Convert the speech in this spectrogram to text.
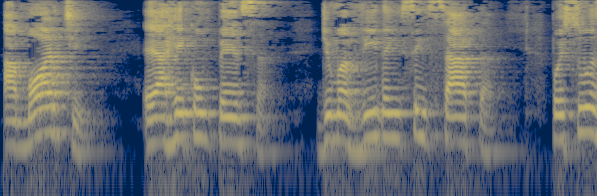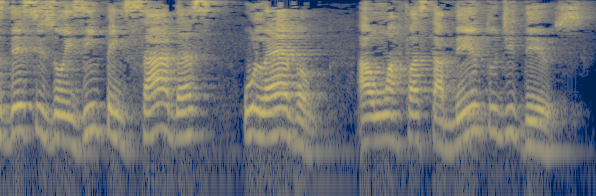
A morte é a recompensa de uma vida insensata, pois suas decisões impensadas o levam a um afastamento de Deus,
